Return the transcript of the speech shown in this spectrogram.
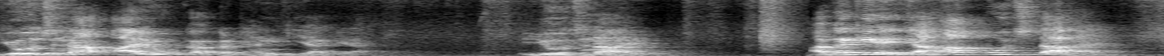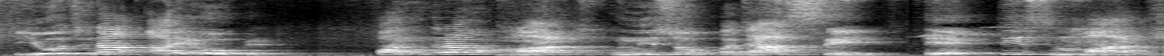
योजना आयोग का गठन किया गया। योजना आयोग। अब देखिए, यहाँ पूछता है, योजना आयोग 15 मार्च 1950 से 31 मार्च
